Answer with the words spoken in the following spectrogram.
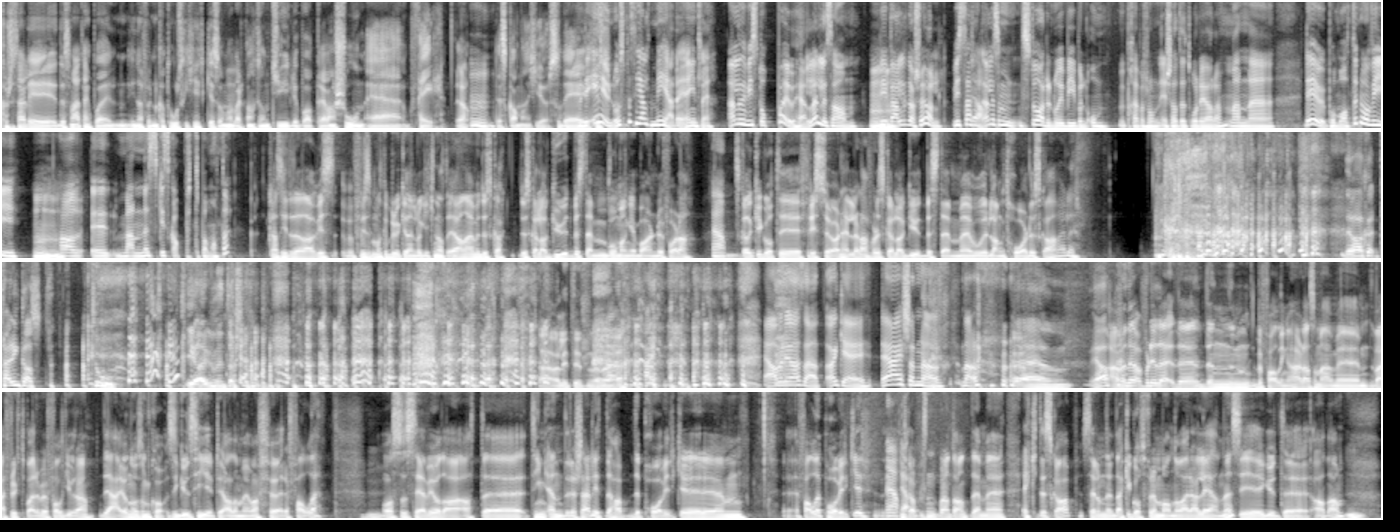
kanskje særlig det som jeg tenker på innenfor den katolske kirke, som har vært ganske sånn tydelig på at prevensjon er feil. Ja. Det skal man ikke gjøre. Så det er, Men det er jo noe spesielt med det, egentlig. Eller vi stopper jo hele, liksom. Vi velger sjøl. Ja. Liksom, står det noe i Bibelen om prevensjon? Ikke at jeg tror det gjør det, men uh, det er jo på en måte noe vi har uh, menneskeskapt, på en måte. Kan jeg si til det da, hvis, hvis man skal bruke den logikken at ja, nei, men du, skal, du skal la Gud bestemme hvor mange barn du får, da. Ja. Skal du ikke gå til frisøren heller, da, for du skal la Gud bestemme hvor langt hår du skal ha? eller? Det var terningkast to i argumentasjonen. Jeg var litt uten det. eh, ja, men uansett. Ok, ja, jeg skjønner. No. Um, ja. Nei, men det, fordi det, det, Den befalinga her, da, som er med 'vær fruktbare, befolk jorda', det er jo noe som Gud sier til Adam og Eva føre fallet. Og så ser vi jo da at uh, ting endrer seg litt. Det, har, det påvirker eh, Fallet påvirker Ja. skapelsen, blant annet det med ekteskap. Selv om det, det er ikke godt for en mann å være alene, sier Gud til Adam.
